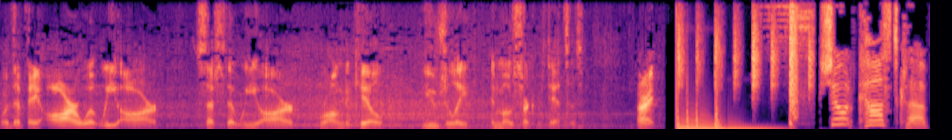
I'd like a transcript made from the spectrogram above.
or that they are what we are such that we are wrong to kill, usually in most circumstances. All right. Short Cast Club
